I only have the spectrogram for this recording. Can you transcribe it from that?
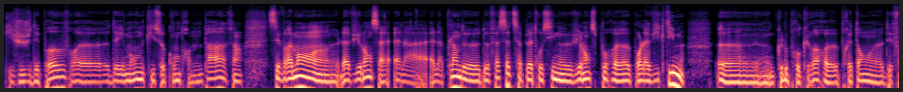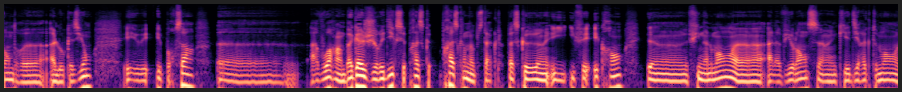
qui jugent des pauvres, des mondes qui se comprennent pas. Enfin, c'est vraiment la violence, elle, a, elle a plein de, de, facettes. Ça peut être aussi une violence pour, pour la victime que le procureur prétend défendre à l'occasion. Et, et, pour ça, avoir un bagage juridique, c'est presque, presque un obstacle, parce qu'il euh, il fait écran euh, finalement euh, à la violence qui est directement,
